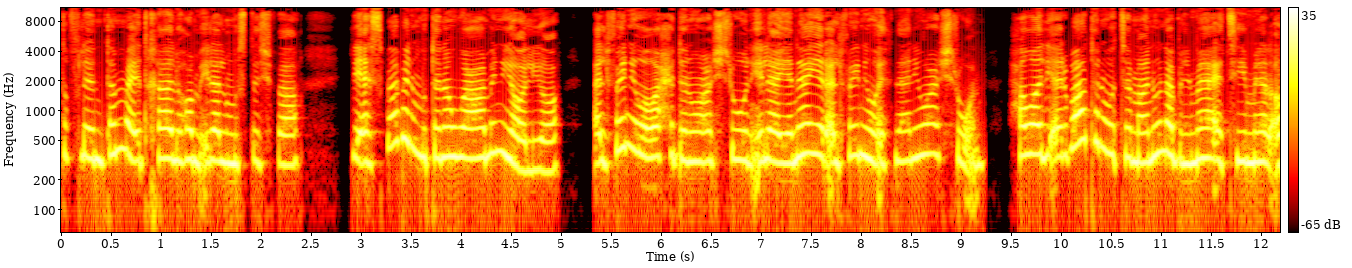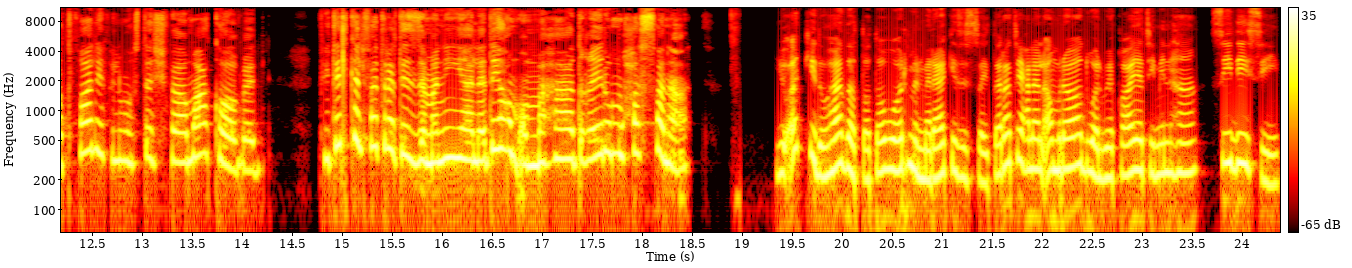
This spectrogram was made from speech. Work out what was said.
طفل تم إدخالهم إلى المستشفى لأسباب متنوعة من يوليو 2021 إلى يناير 2022 حوالي 84% من الأطفال في المستشفى مع كوفيد. في تلك الفترة الزمنية لديهم أمهات غير محصنات. يؤكد هذا التطور من مراكز السيطرة على الأمراض والوقاية منها CDC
